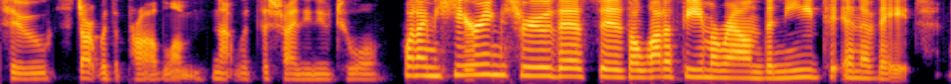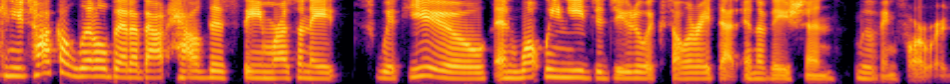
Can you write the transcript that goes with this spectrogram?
to start with the problem, not with the shiny new tool. What I'm hearing through this is a lot of theme around the need to innovate. Can you talk a little bit about how this theme resonates with you and what we need to do to accelerate that innovation moving forward?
